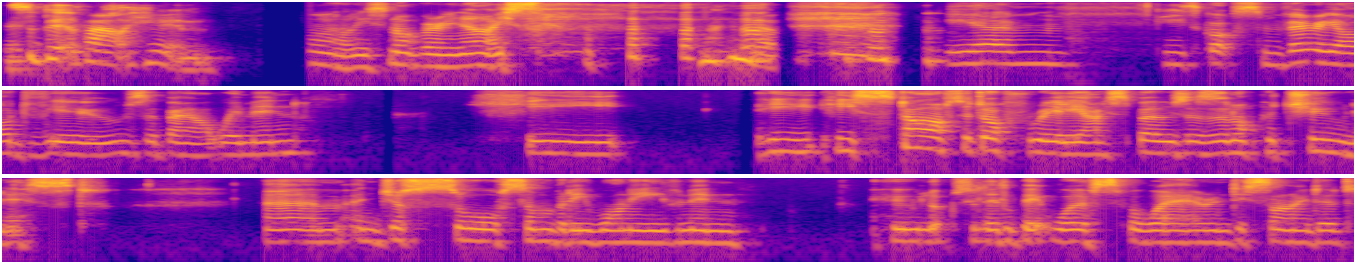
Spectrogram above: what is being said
It's a bit about him. Well, he's not very nice. he, um, he's got some very odd views about women. He he he started off really, I suppose, as an opportunist, um, and just saw somebody one evening who looked a little bit worse for wear and decided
